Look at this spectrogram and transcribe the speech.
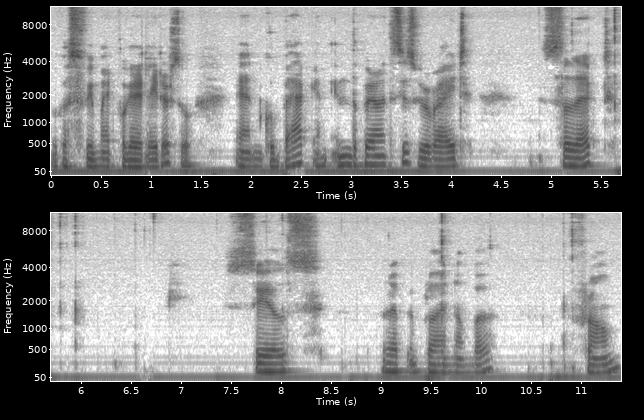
because we might forget it later. So and go back. And in the parenthesis we write select sales rep employee number from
